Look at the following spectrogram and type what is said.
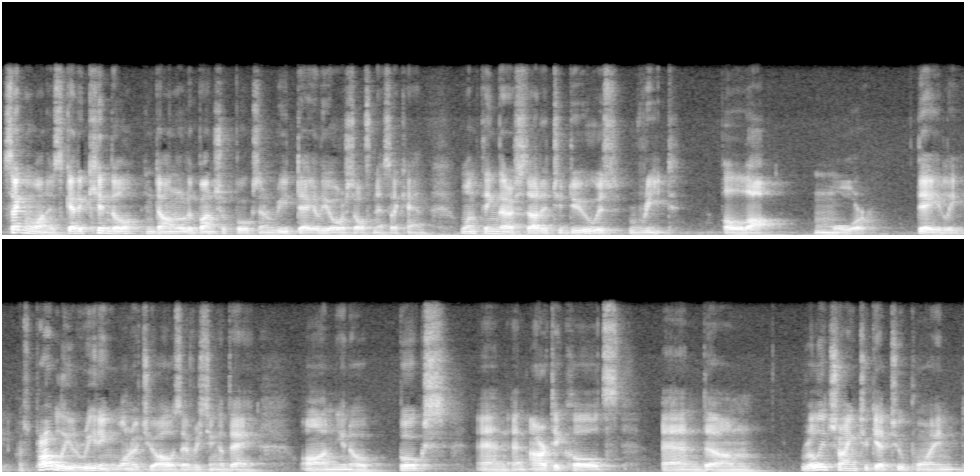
Second one is get a Kindle and download a bunch of books and read daily or as often as I can. One thing that I started to do is read a lot more daily. I was probably reading one or two hours every single day on, you know, books and, and articles and um, really trying to get to point.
